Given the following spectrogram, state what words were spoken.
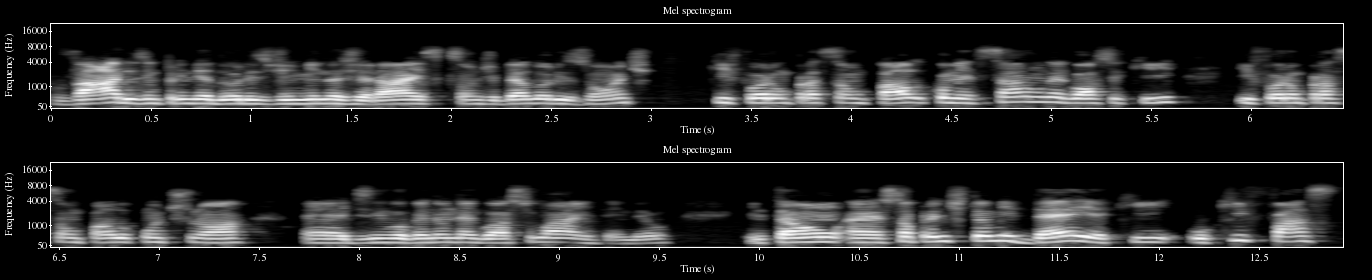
vários empreendedores de Minas Gerais, que são de Belo Horizonte, que foram para São Paulo, começaram um negócio aqui e foram para São Paulo continuar é, desenvolvendo um negócio lá, entendeu? Então, é, só para a gente ter uma ideia que o que faz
